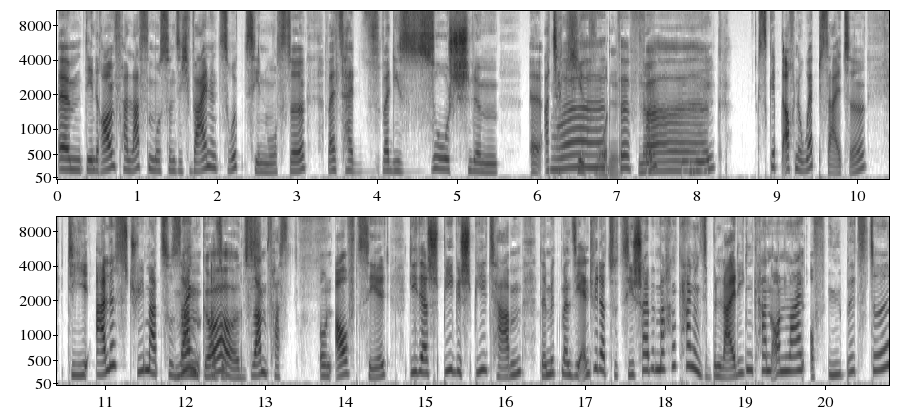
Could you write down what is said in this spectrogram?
ähm, den Raum verlassen musste und sich weinend zurückziehen musste, weil es halt, weil die so schlimm äh, attackiert wurden. What the ne? Mhm. Es gibt auch eine Webseite, die alle Streamer zusammen, also zusammenfasst und aufzählt, die das Spiel gespielt haben, damit man sie entweder zur Zielscheibe machen kann und sie beleidigen kann online auf übelste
